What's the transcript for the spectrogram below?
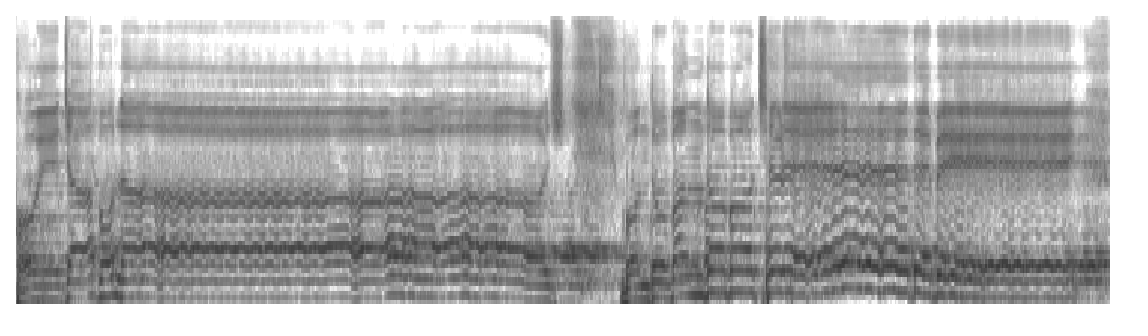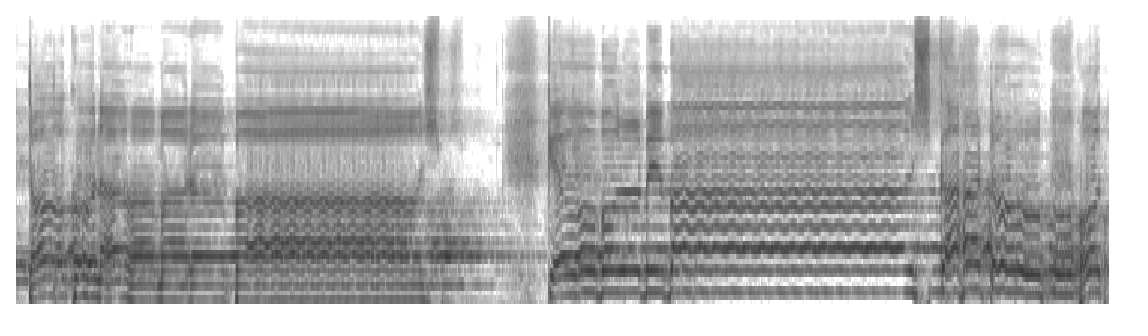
হয়ে যাব লাশ বন্ধু বান্ধব ছেড়ে দেবে। তখন আমার পাশ। কেউ বলবে বাস কাহাটো অতি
